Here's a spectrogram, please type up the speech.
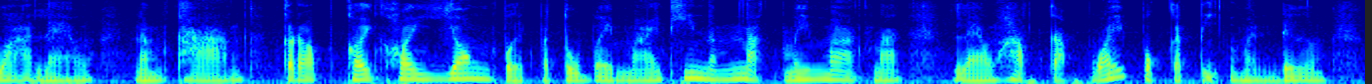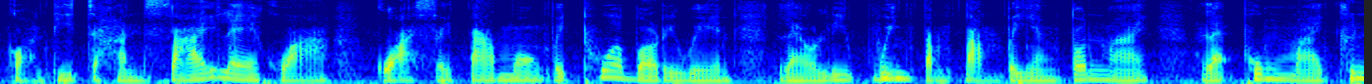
ว่าแล้วน้ำค้างกรอบค่อยๆยย่องเปิดประตูใบไม้ที่น้ำหนักไม่มากนัก แล้วหับกลับไว้ปกติเหมือนเดิม ก่อนที่จะหันซ้ายแลขวา กวาดสายตามองไปทั่วบริเวณ แล้วรีบวิ่งต่ำๆไปยังต้นไม้ และพุ่มไม้ขึ้น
